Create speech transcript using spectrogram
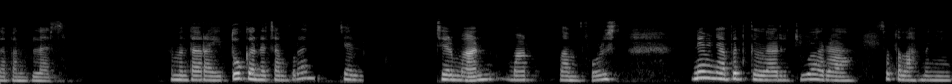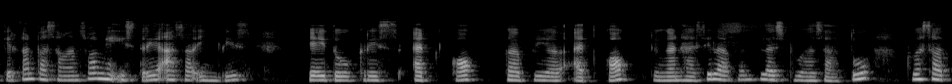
18. Sementara itu ganda campuran Jerman Mark Lamfurst ini menyabet gelar juara setelah menyingkirkan pasangan suami istri asal Inggris yaitu Chris Adcock, Gabriel Adcock dengan hasil 18-21, 21-11,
